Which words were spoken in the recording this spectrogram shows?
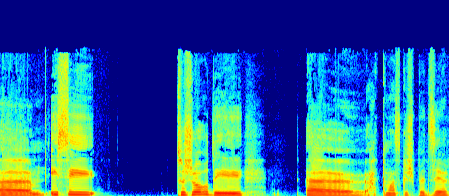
Euh, et c'est toujours des euh, comment est-ce que je peux dire?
